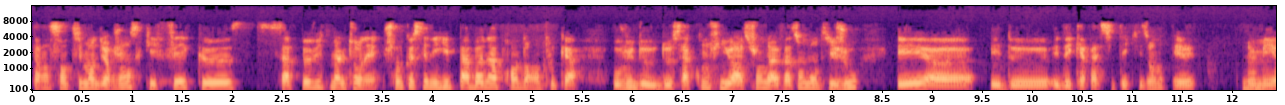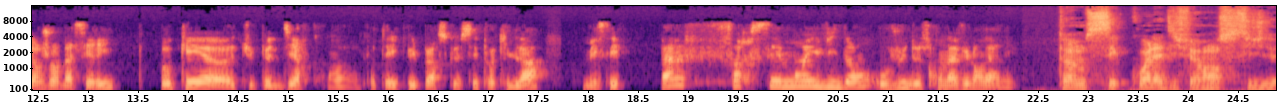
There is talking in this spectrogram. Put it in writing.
tu as un sentiment d'urgence qui fait que ça peut vite mal tourner. Je trouve que c'est une équipe pas bonne à prendre, en tout cas, au vu de, sa configuration, de la façon dont ils jouent et, euh, et, de, et des capacités qu'ils ont. Et le meilleur joueur de la série, ok, euh, tu peux te dire quand, tu es les Clippers que c'est toi qui l'as, mais c'est pas forcément évident au vu de ce qu'on a vu l'an dernier. Tom, c'est quoi la différence si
